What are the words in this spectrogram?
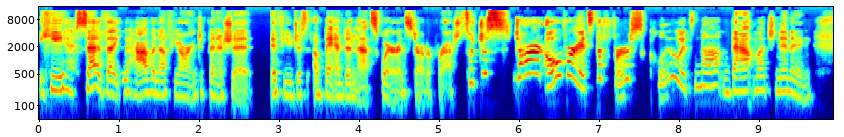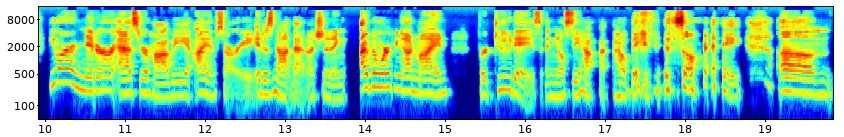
he said that you have enough yarn to finish it if you just abandon that square and start afresh. So just start over. It's the first clue. It's not that much knitting. If you are a knitter as your hobby, I am sorry. It is not that much knitting. I've been working on mine for two days and you'll see how how big it is already. Um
